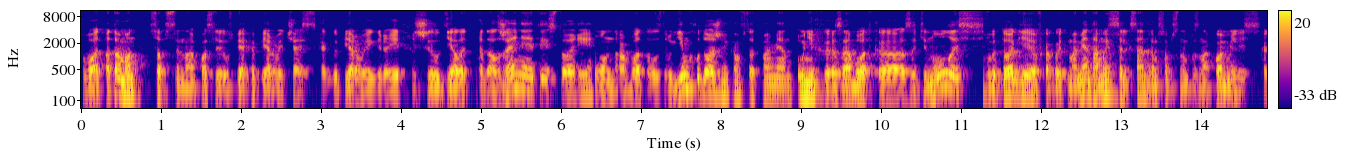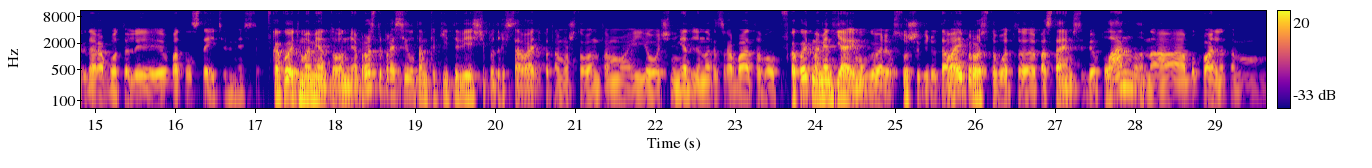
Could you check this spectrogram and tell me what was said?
Вот. Потом он, собственно, после успеха первой части, как бы первой игры, решил делать продолжение этой истории. Он работал с другим художником в тот момент. У них разработка затянулась. В итоге в какой-то момент, а мы с Александром, собственно, познакомились, когда работали в Battle State вместе. В какой-то момент он меня просто просил там какие-то вещи подрисовать, потому что он там ее очень медленно разрабатывал. В какой-то момент я ему говорю, слушай, говорю, давай просто вот э, поставим себе план на буквально там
